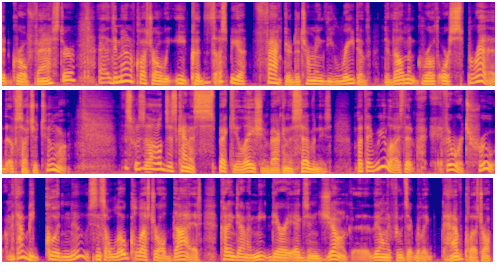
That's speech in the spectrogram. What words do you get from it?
it grow faster. Uh, the amount of cholesterol we eat could thus be a factor determining the rate of development, growth, or spread of such a tumor. This was all just kind of speculation back in the 70s, but they realized that if it were true, I mean, that would be good news, since a low-cholesterol diet, cutting down on meat, dairy, eggs, and junk, uh, the only foods that really have cholesterol,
